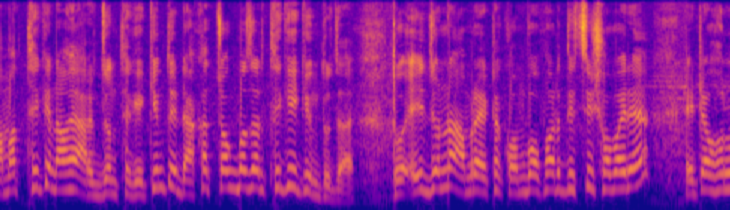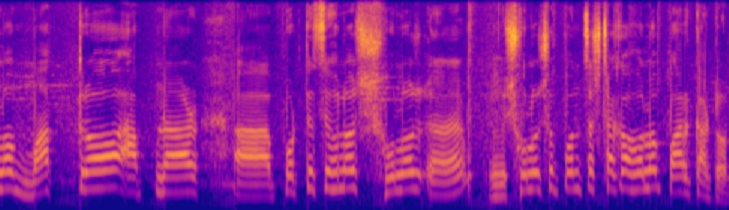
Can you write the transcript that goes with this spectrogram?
আমার থেকে না হয় আরেকজন থেকে কিন্তু ঢাকার চকবাজার থেকেই কিন্তু যায়। তো এই জন্য আমরা একটা কম্বো অফার দিচ্ছি সবাইরে। এটা হলো মাত্র আপনার পড়তেছে হলো ষোলো ষোলোশো পঞ্চাশ টাকা হলো পার কার্টন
